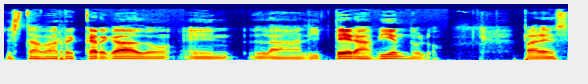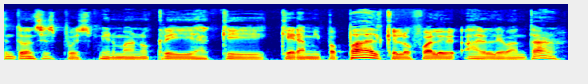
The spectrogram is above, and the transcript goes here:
estaba recargado en la litera viéndolo. Para ese entonces, pues mi hermano creía que, que era mi papá el que lo fue a, levantar.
